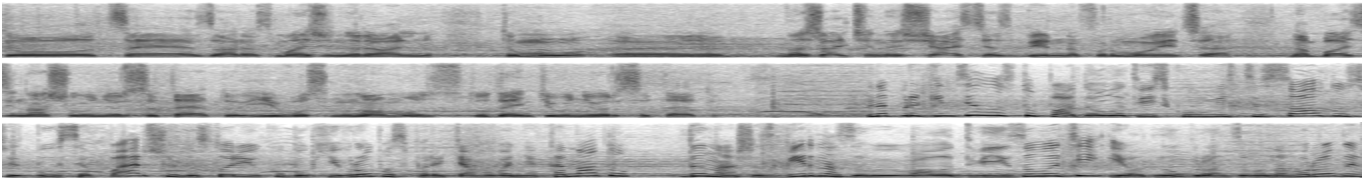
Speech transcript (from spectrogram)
то це зараз майже нереально. Тому, е, на жаль, чи на щастя, збірна формується на базі нашого університету і в основному студентів університету. Наприкінці листопада у латвійському місті Салдус відбувся перший в історії Кубок Європи з перетягування канату, де наша збірна завоювала дві золоті і одну бронзову нагороди.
